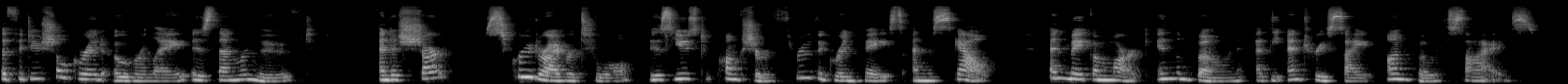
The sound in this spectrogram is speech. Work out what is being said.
The fiducial grid overlay is then removed, and a sharp screwdriver tool is used to puncture through the grid base and the scalp and make a mark in the bone at the entry site on both sides.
